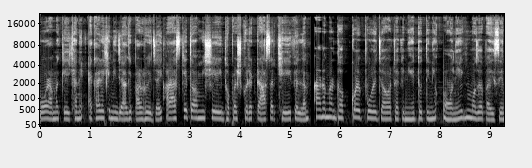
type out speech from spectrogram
বর আমাকে এখানে একা রেখে নিজে আগে পার হয়ে যায়। আর আজকে তো আমি সেই ধপাস করে একটা আসার খেয়ে ফেললাম। আর আমার ধপ করে পড়ে যাওয়াটাকে নিয়ে তো তিনি অনেক মজা পাইছেন।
